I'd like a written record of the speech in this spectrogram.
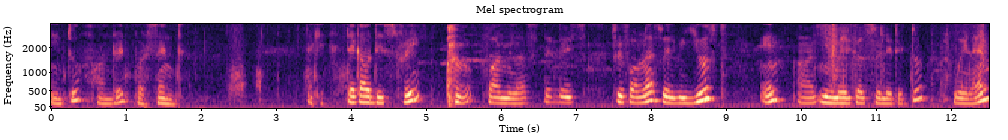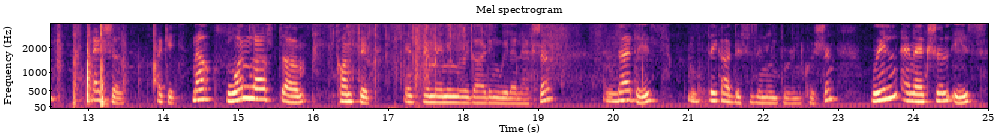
into 100%. Okay, take out these three formulas. These three formulas will be used in uh, numericals related to wheel and axle. Okay, now one last um, concept is remaining regarding wheel and axle and that is take out this is an important question. Wheel and axle is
